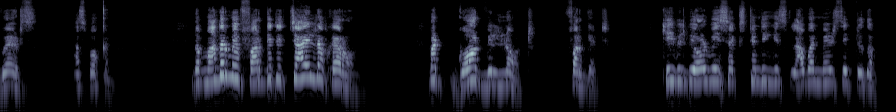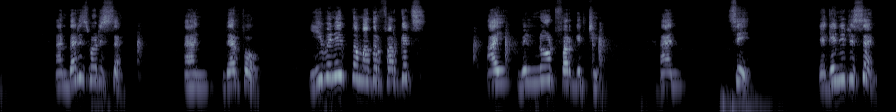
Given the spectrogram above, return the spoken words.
words are spoken. The mother may forget a child of her own, but God will not forget. He will be always extending His love and mercy to them. And that is what is said. And therefore, even if the mother forgets, I will not forget you. And see, again it is said,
